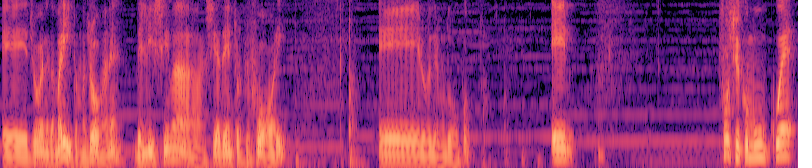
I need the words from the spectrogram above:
e giovane da marito, ma giovane, bellissima sia dentro che fuori, e lo vedremo dopo, e fosse comunque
